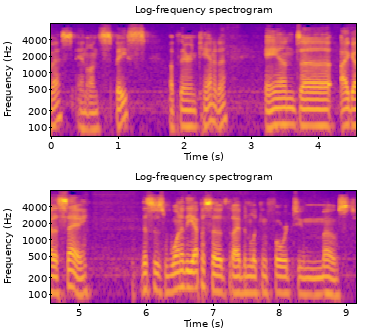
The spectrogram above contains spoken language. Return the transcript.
US and on Space up there in Canada. And uh, I gotta say, this is one of the episodes that I've been looking forward to most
